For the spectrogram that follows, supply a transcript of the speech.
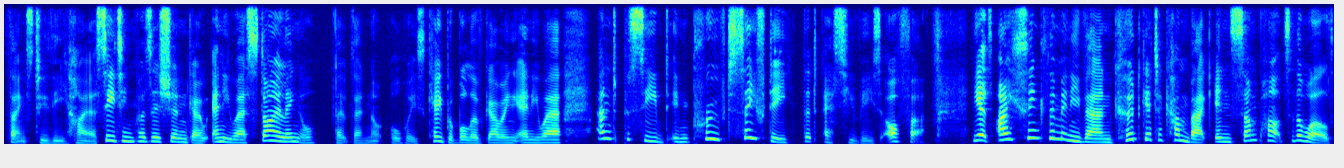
thanks to the higher seating position, go anywhere styling, although they're not always capable of going anywhere, and perceived improved safety that SUVs offer. Yet I think the minivan could get a comeback in some parts of the world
